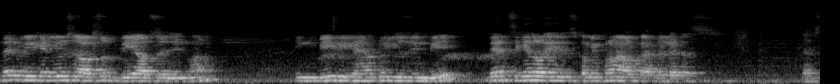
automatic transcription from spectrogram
Then we can use also B also in one. In B we have to use in B. Then second row is coming from our capital letters. That's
